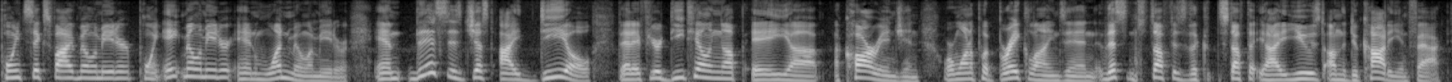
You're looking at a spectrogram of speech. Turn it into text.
0.65 millimeter 0.8 millimeter and 1 millimeter. And this is just ideal that if you're detailing up a, uh, a car engine or want to put brake lines in this stuff is the stuff that I used on the Ducati in fact.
